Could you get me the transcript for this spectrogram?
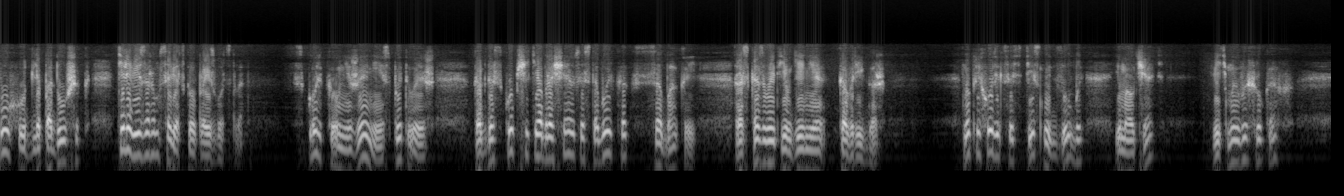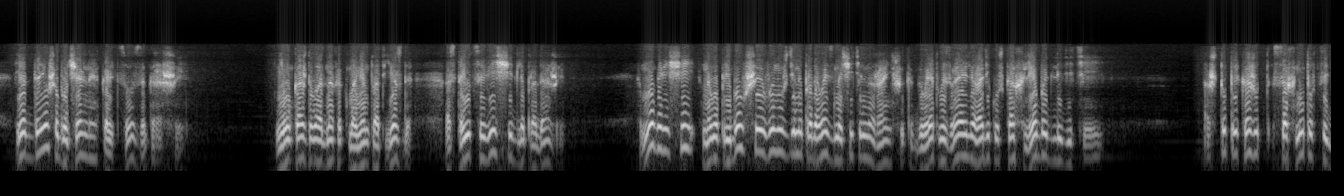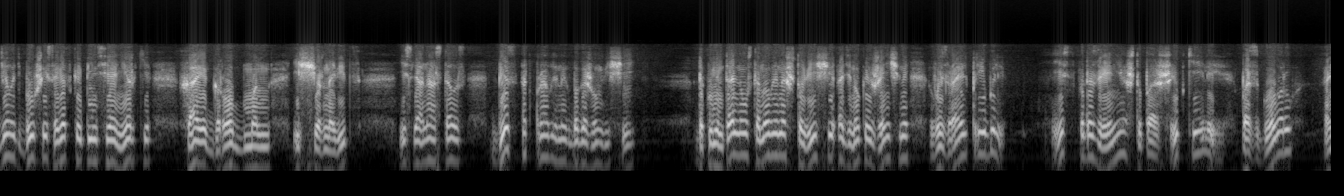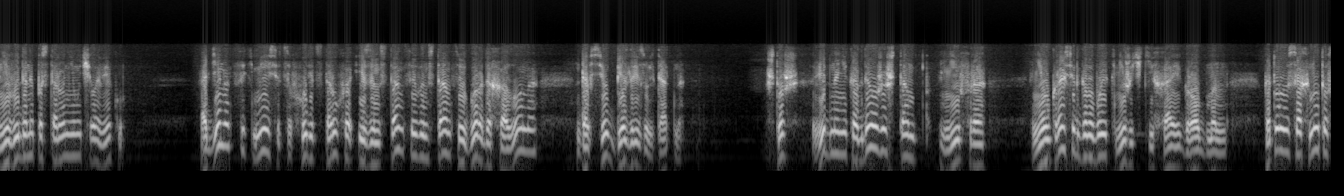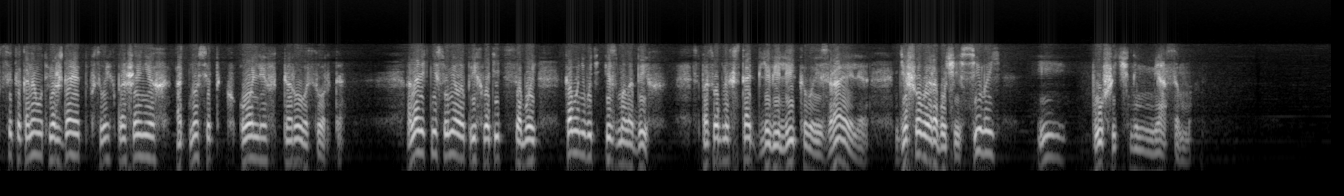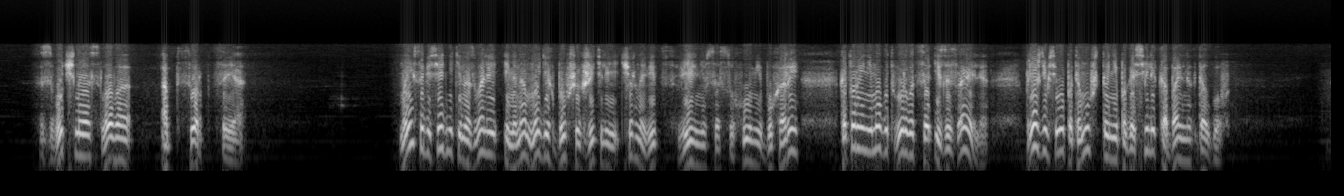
пуху для подушек, телевизором советского производства. Сколько унижений испытываешь, когда скупщики обращаются с тобой как с собакой, рассказывает Евгения Ковригор. Но приходится стиснуть зубы и молчать, ведь мы в их руках, и отдаешь обручальное кольцо за гроши. Не у каждого, однако, к моменту отъезда остаются вещи для продажи. Много вещей новоприбывшие вынуждены продавать значительно раньше, как говорят в Израиле, ради куска хлеба для детей. А что прикажут сахнутовцы делать бывшей советской пенсионерке Хае Гробман из Черновиц, если она осталась без отправленных багажом вещей? Документально установлено, что вещи одинокой женщины в Израиль прибыли. Есть подозрение, что по ошибке или по сговору они выданы постороннему человеку. Одиннадцать месяцев ходит старуха из инстанции в инстанцию города Холона, да все безрезультатно. Что ж, видно, никогда уже штамп Нифра не украсит голубой книжечки Хай Гробман, которую сахнутовцы, как она утверждает в своих прошениях, относят к Оле второго сорта. Она ведь не сумела прихватить с собой кого-нибудь из молодых, способных стать для великого Израиля дешевой рабочей силой и пушечным мясом. Звучное слово «абсорбция». Мои собеседники назвали имена многих бывших жителей Черновиц, Вильнюса, Сухуми, Бухары, которые не могут вырваться из Израиля, Прежде всего потому, что не погасили кабальных долгов.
